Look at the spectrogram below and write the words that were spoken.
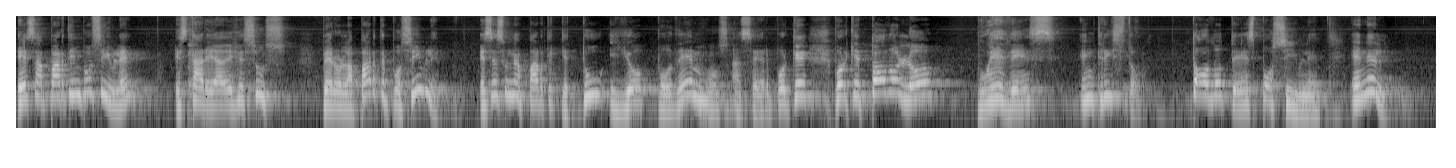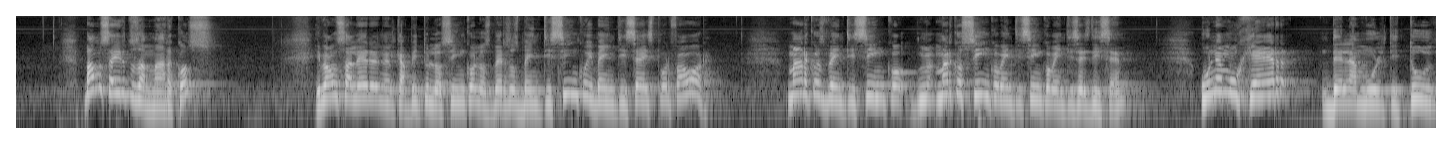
Esa parte imposible es tarea de Jesús, pero la parte posible, esa es una parte que tú y yo podemos hacer. ¿Por qué? Porque todo lo puedes en Cristo todo te es posible en Él. Vamos a irnos a Marcos y vamos a leer en el capítulo 5 los versos 25 y 26, por favor. Marcos, 25, Marcos 5, 25, 26 dice, una mujer de la multitud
